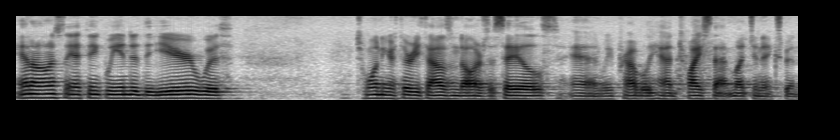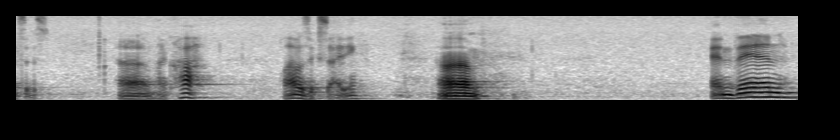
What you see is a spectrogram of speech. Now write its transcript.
and honestly, I think we ended the year with twenty or thirty thousand dollars of sales, and we probably had twice that much in expenses. Uh, like, huh, well, that was exciting. Um, and then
